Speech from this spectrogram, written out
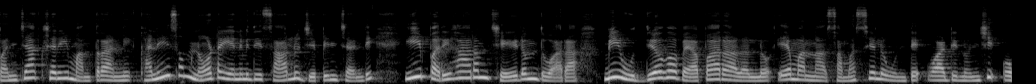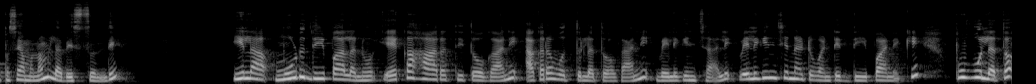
పంచాక్షరి మంత్రాన్ని కనీసం నూట ఎనిమిది సార్లు జపించండి. ఈ పరిహారం చేయడం ద్వారా మీ ఉద్యోగ వ్యాపారాలలో ఏమన్నా సమస్యలు ఉంటే వాటి నుంచి ఉపశమనం లభిస్తుంది. ఇలా మూడు దీపాలను ఏకహారతితో కానీ అగరవత్తులతో కానీ వెలిగించాలి. వెలిగించినటువంటి దీపానికి పువ్వులతో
